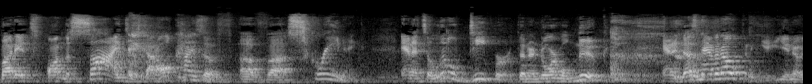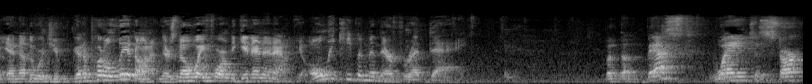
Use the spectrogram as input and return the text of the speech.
but it's on the sides. It's got all kinds of, of uh, screening, and it's a little deeper than a normal nuke, and it doesn't have an opening. You, you know, in other words, you're going to put a lid on it. And there's no way for them to get in and out. You only keep them in there for a day. But the best way to start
